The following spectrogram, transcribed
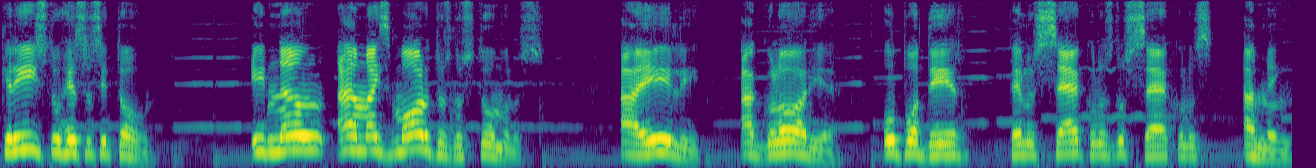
Cristo ressuscitou. E não há mais mortos nos túmulos. A Ele a glória, o poder pelos séculos dos séculos. Amém.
